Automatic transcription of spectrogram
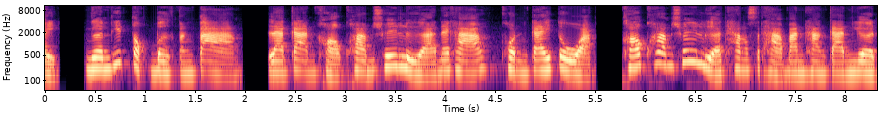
ย เงินที่ตกเบิกต่างๆ และการขอความช่วยเหลือนะคะ คนใกล้ตัว ขอความช่วยเหลือทางสถาบันทางการเงิน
